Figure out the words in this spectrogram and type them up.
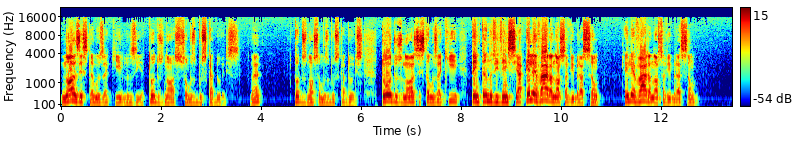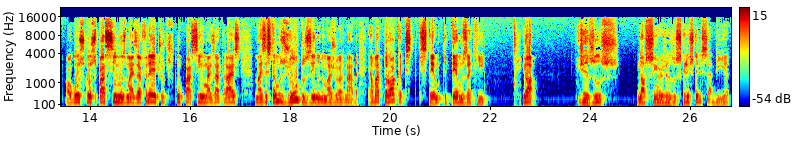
Nós estamos aqui, Luzia, todos nós somos buscadores, né? Todos nós somos buscadores. Todos nós estamos aqui tentando vivenciar, elevar a nossa vibração, elevar a nossa vibração. Alguns com os passinhos mais à frente, outros com o passinho mais atrás, mas estamos juntos indo numa jornada. É uma troca que, que, temos aqui. E ó, Jesus, nosso Senhor Jesus Cristo, ele sabia.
